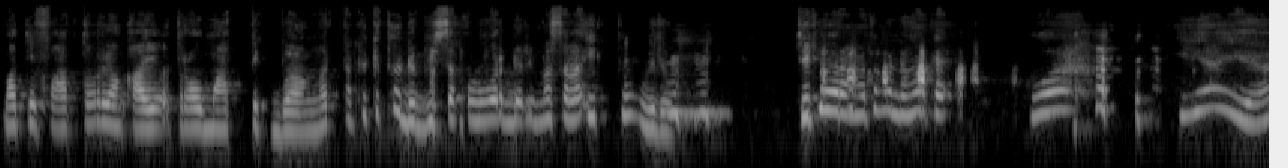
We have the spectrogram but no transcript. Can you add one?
motivator yang kayak traumatik banget tapi kita udah bisa keluar dari masalah itu gitu. Jadi orang itu mendengar kayak wah iya ya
